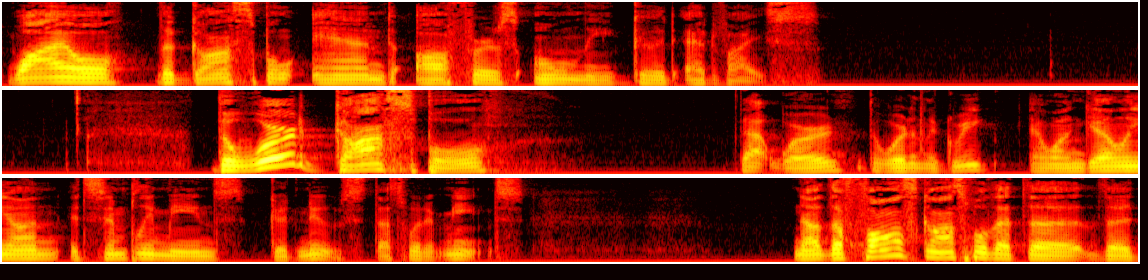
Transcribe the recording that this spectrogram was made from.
while the gospel and offers only good advice. The word gospel, that word, the word in the Greek, evangelion, it simply means good news. That's what it means. Now, the false gospel that the, the,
